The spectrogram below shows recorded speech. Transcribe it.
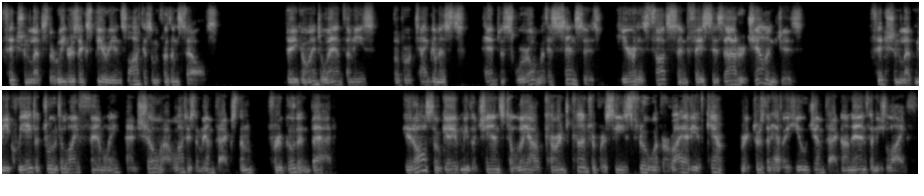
fiction lets the readers experience autism for themselves. They go into Anthony's, the protagonist's, head to swirl with his senses, hear his thoughts, and face his outer challenges. Fiction let me create a true to life family and show how autism impacts them, for good and bad. It also gave me the chance to lay out current controversies through a variety of characters that have a huge impact on Anthony's life.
